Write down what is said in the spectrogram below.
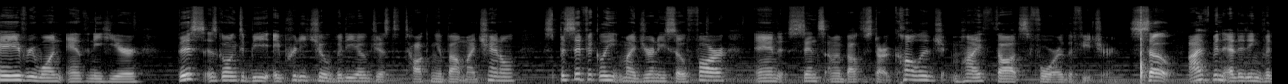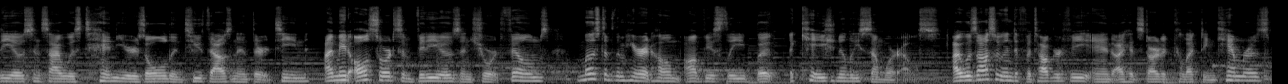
Hey everyone, Anthony here. This is going to be a pretty chill video just talking about my channel, specifically my journey so far, and since I'm about to start college, my thoughts for the future. So, I've been editing videos since I was 10 years old in 2013. I made all sorts of videos and short films, most of them here at home obviously, but occasionally somewhere else. I was also into photography and I had started collecting cameras,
